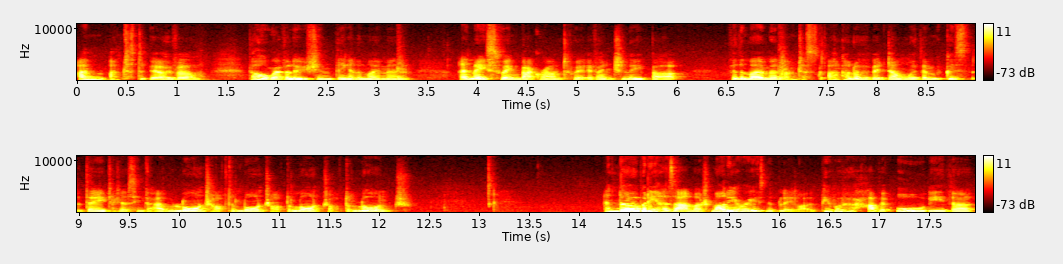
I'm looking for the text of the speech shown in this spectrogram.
I'm, I'm just a bit over the whole revolution thing at the moment. I may swing back around to it eventually but for the moment I'm just I'm kind of a bit done with them because they just seem to have launch after launch after launch after launch and nobody has that much money reasonably like people who have it all either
